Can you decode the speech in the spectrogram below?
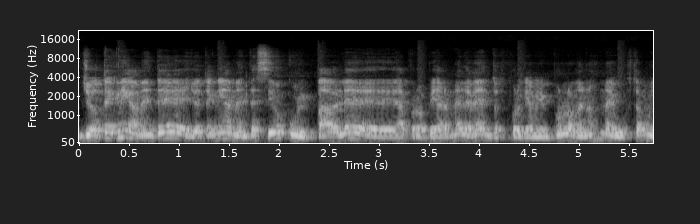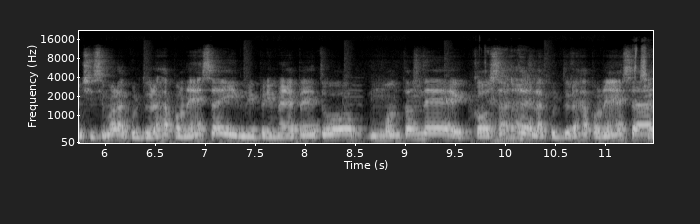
Yo técnicamente, yo técnicamente he sido culpable de, apropiarme de eventos, porque a mí por lo menos me gusta muchísimo la cultura japonesa y mi primer EP tuvo un montón de cosas de la cultura japonesa.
